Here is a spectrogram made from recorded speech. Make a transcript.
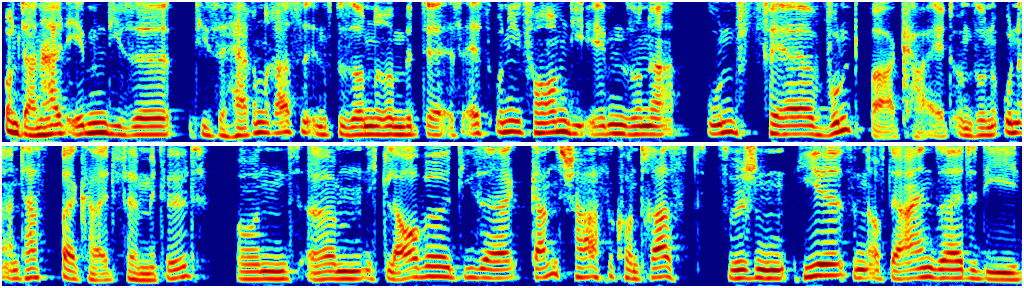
und dann halt eben diese, diese Herrenrasse, insbesondere mit der SS-Uniform, die eben so eine Unverwundbarkeit und so eine Unantastbarkeit vermittelt. Und ähm, ich glaube, dieser ganz scharfe Kontrast zwischen hier sind auf der einen Seite die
